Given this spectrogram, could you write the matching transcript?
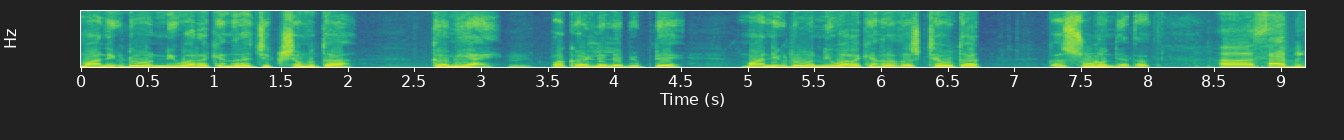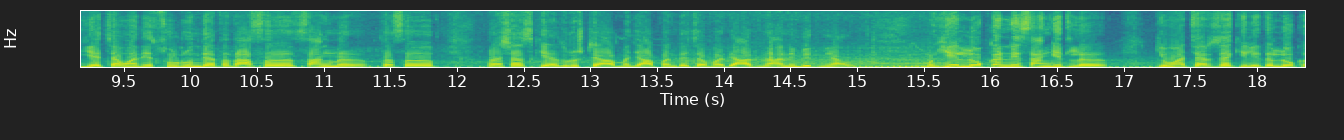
माणिक डोह निवारा केंद्राची क्षमता कमी आहे. पकडलेले बिबटे माणिक डोह निवारा केंद्रातच ठेवतात का सोडून देतात? अ, साहेब याच्यामध्ये सोडून देतात असं सांगणं तसं प्रशासकीय दृष्ट्या म्हणजे आपण त्याच्यामध्ये आज अनिभिज्ञ आहोत. मग हे लोकांनी सांगितलं किंवा चर्चा केली तर लोक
